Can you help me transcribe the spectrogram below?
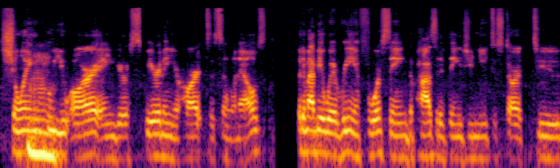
showing mm. who you are and your spirit and your heart to someone else but it might be a way of reinforcing the positive things you need to start to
